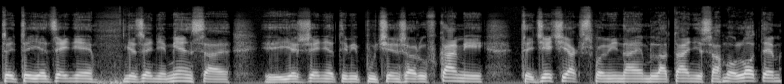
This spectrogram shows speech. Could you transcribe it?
te, te, jedzenie, jedzenie mięsa, y, jeżdżenie tymi półciężarówkami, te dzieci, jak wspominałem, latanie samolotem,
